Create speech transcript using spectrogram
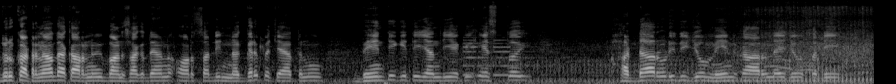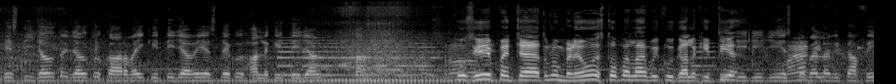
ਦੁਰਘਟਨਾ ਦਾ ਕਾਰਨ ਵੀ ਬਣ ਸਕਦੇ ਹਨ ਔਰ ਸਾਡੀ ਨਗਰ ਪੰਚਾਇਤ ਨੂੰ ਬੇਨਤੀ ਕੀਤੀ ਜਾਂਦੀ ਹੈ ਕਿ ਇਸ ਤੋਂ ਹੀ ਹੱਡਾ ਰੋੜੀ ਦੀ ਜੋ ਮੇਨ ਕਾਰਨ ਹੈ ਜੋ ਸਾਡੀ ਇਸ ਦੀ ਜਲਦ ਤੋਂ ਜਲਦ ਕੋਈ ਕਾਰਵਾਈ ਕੀਤੀ ਜਾਵੇ ਇਸ ਦੇ ਕੋਈ ਹੱਲ ਕੀਤੇ ਜਾਣ। ਧੰਨਵਾਦ। ਤੁਸੀਂ ਪੰਚਾਇਤ ਨੂੰ ਮਿਲਿਓ ਇਸ ਤੋਂ ਪਹਿਲਾਂ ਵੀ ਕੋਈ ਗੱਲ ਕੀਤੀ ਹੈ? ਜੀ ਜੀ ਜੀ ਇਸ ਤੋਂ ਪਹਿਲਾਂ ਵੀ ਕਾਫੀ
